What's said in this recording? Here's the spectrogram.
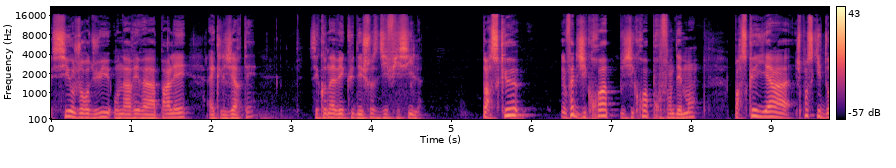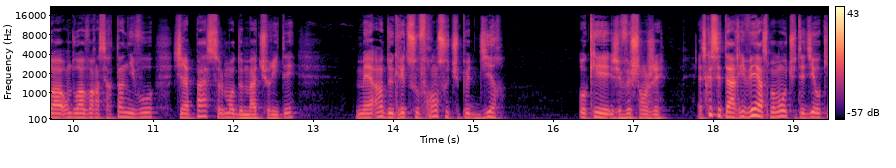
si aujourd'hui on arrive à parler avec légèreté, c'est qu'on a vécu des choses difficiles. Parce que, en fait, j'y crois, j'y crois profondément. Parce qu'il y a, je pense qu'on doit, doit avoir un certain niveau, je dirais pas seulement de maturité, mais un degré de souffrance où tu peux te dire, ok, je veux changer. Est-ce que c'est arrivé à ce moment où tu t'es dit, ok,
